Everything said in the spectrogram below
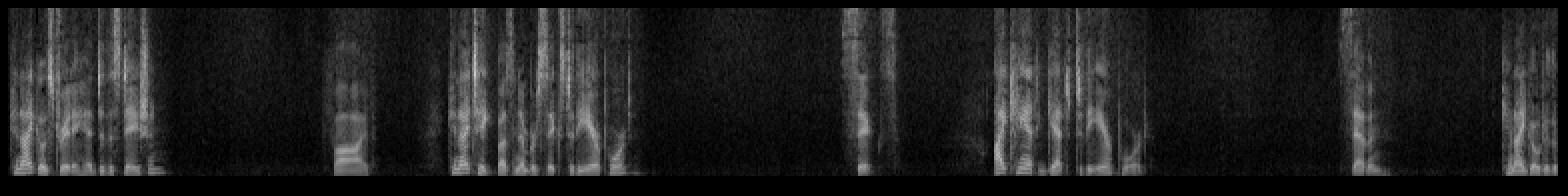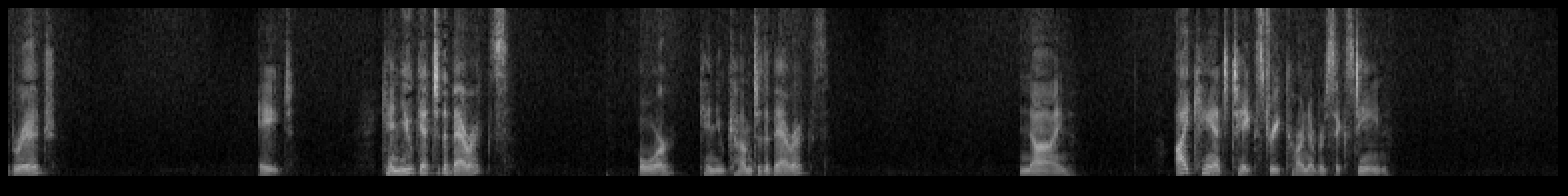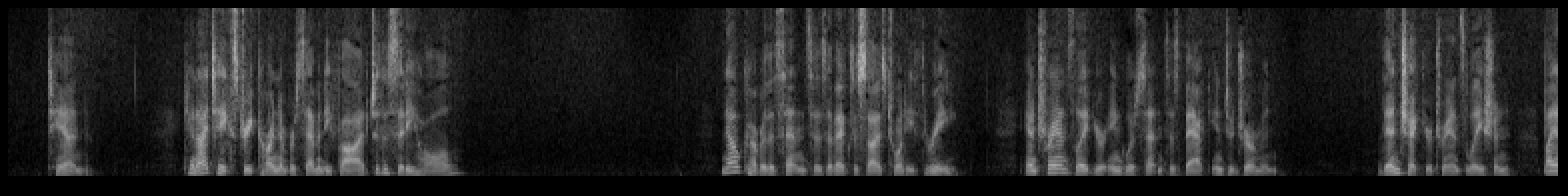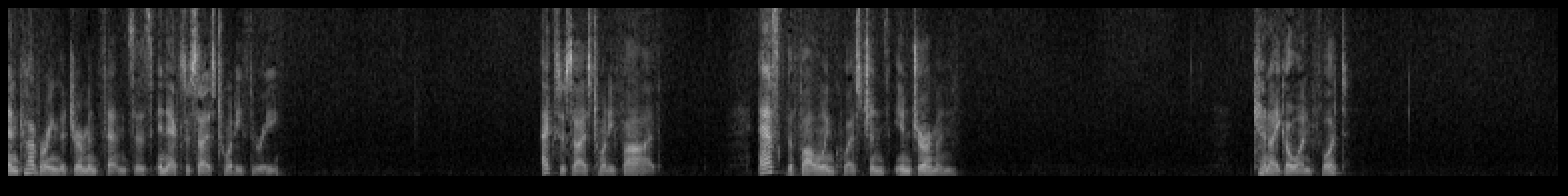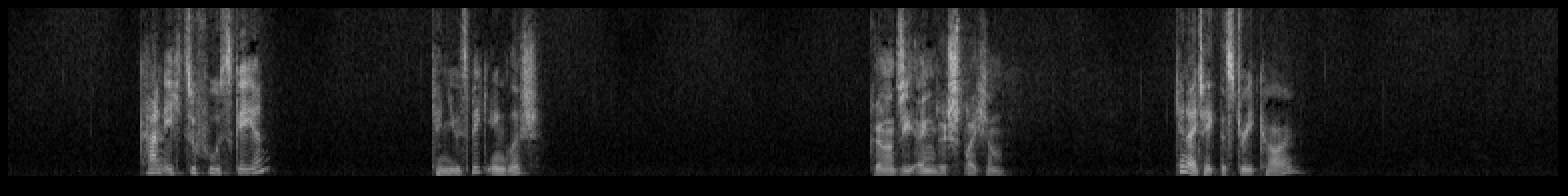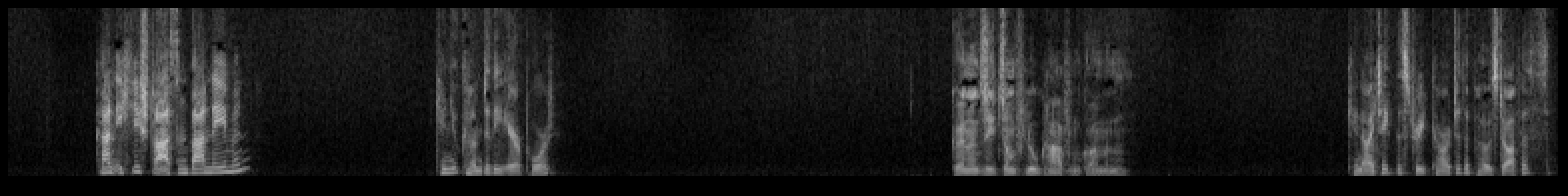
Can I go straight ahead to the station? Five. Can I take bus number six to the airport? Six. I can't get to the airport. Seven. Can I go to the bridge? Eight. Can you get to the barracks? Or can you come to the barracks? Nine. I can't take streetcar number 16. 10. Can I take streetcar number 75 to the City Hall? Now cover the sentences of exercise 23 and translate your English sentences back into German. Then check your translation by uncovering the German sentences in exercise 23. Exercise 25. Ask the following questions in German. Can I go on foot? Kann ich zu Fuß gehen? Can you speak English? Können Sie Englisch sprechen? Can I take the streetcar? Kann ich die Straßenbahn nehmen? Can you come to the airport? Können Sie zum Flughafen kommen? Can I take the streetcar to the post office?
